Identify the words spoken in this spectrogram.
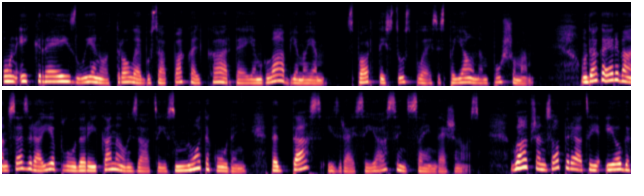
un ik reiz lienot trolejbusā pakaļ kārtējam glābjamajam, sportists uzplēsis pa jaunam pušumam. Un tā kā Erevānas ezerā ieplūda arī kanalizācijas un notekūdeņi, tad tas izraisīja asins saindēšanos. Glābšanas operācija ilga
